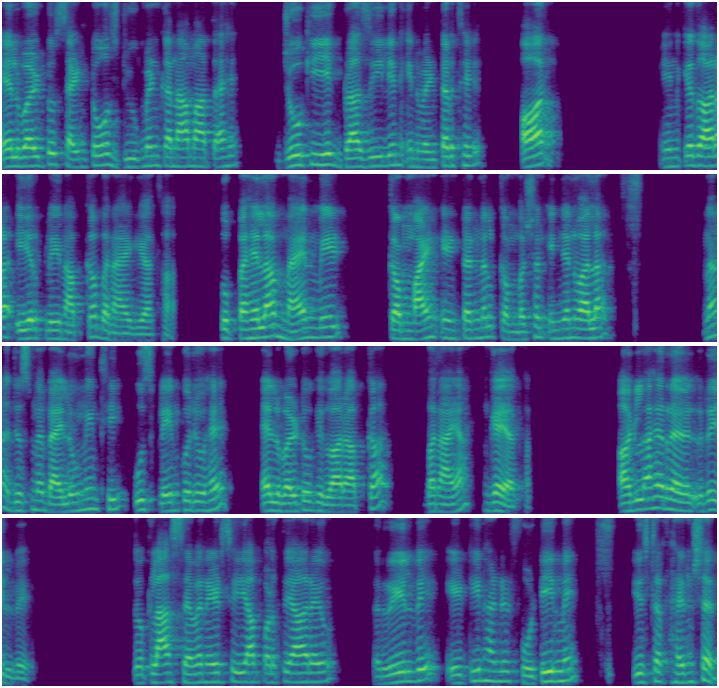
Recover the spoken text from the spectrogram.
एल्बर्टो सेंटोस ड्यूमेंट का नाम आता है, जो कि एक ब्राजीलियन इन्वेंटर थे, और इनके द्वारा एयरप्लेन आपका बनाया गया था। तो पहला man made combined internal combustion engine वाला, ना, जिसमें बैलूनिंग थी, उस प्लेन को जो है एल्बर्टो के द्वारा आपका बनाया गया था। अगला है रेलवे तो क्लास सेवन एट से ही आप पढ़ते आ रहे हो। रेलवे 1814 में स्टेफेंशन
